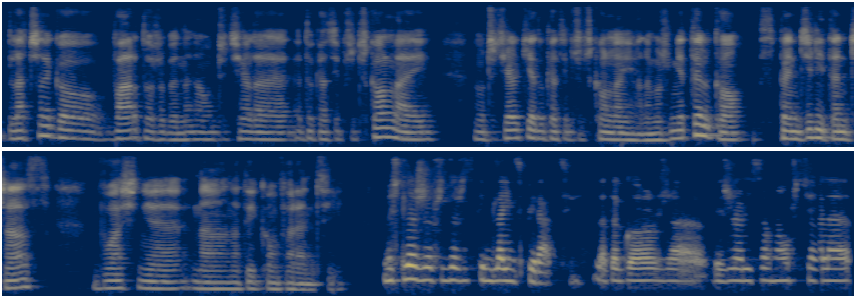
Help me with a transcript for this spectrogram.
Dlaczego warto, żeby nauczyciele edukacji przedszkolnej, nauczycielki edukacji przedszkolnej, ale może nie tylko, spędzili ten czas właśnie na, na tej konferencji? Myślę, że przede wszystkim dla inspiracji, dlatego że jeżeli są nauczyciele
